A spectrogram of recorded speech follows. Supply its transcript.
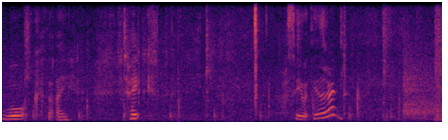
walk that I take. I'll see you at the other end.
